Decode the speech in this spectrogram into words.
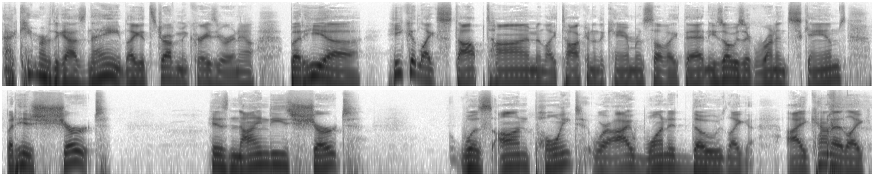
I can't remember the guy's name. Like it's driving me crazy right now. But he uh he could like stop time and like talking to the camera and stuff like that. And he's always like running scams. But his shirt, his '90s shirt, was on point where I wanted those. Like I kind of like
